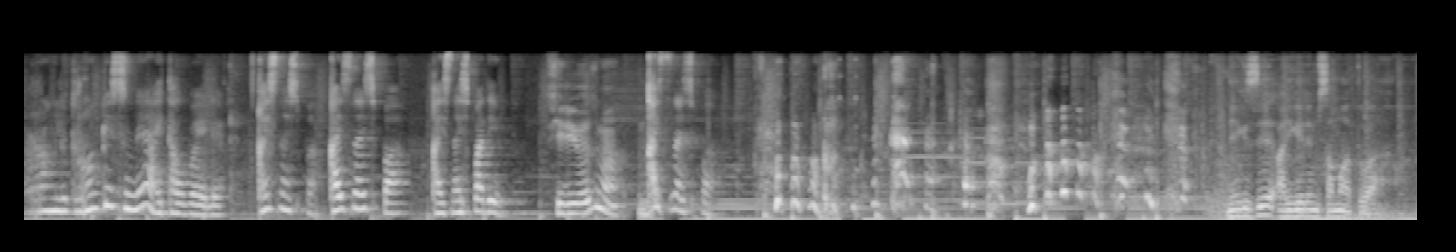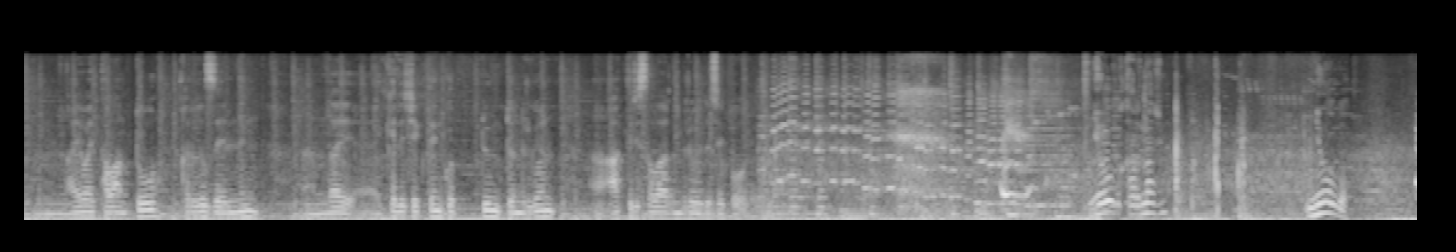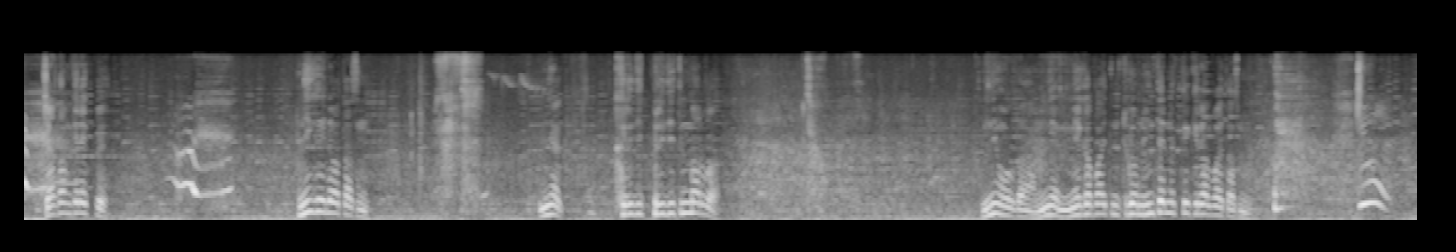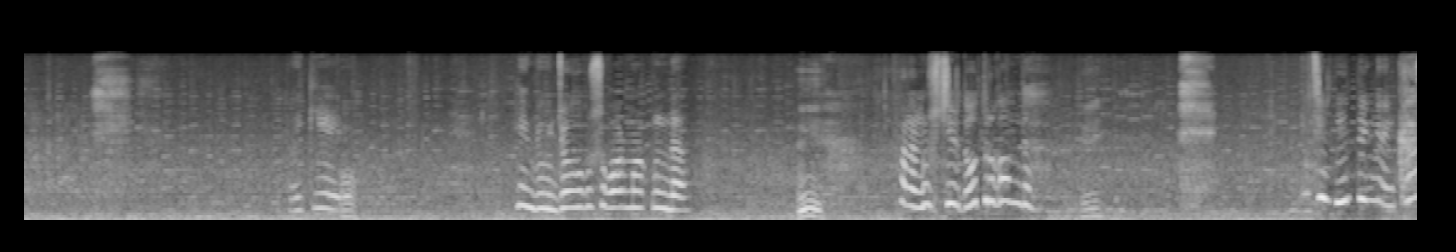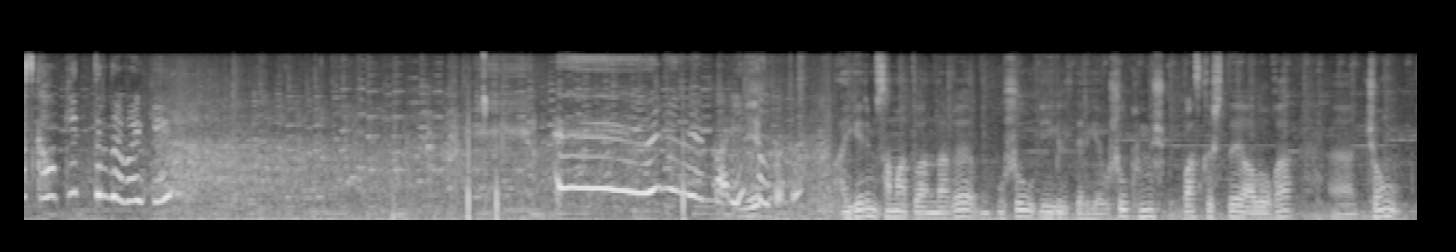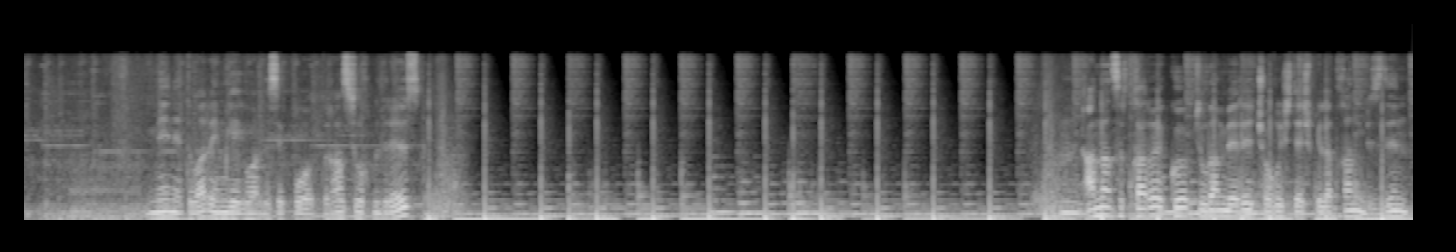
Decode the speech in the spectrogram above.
араң эле турган экенсиң да айта албай эле. Айтпа кайсыны айтпа кайсыны айтпа дейм. Серьезно? кайсыны айтпа негизи айгерим саматова аябай таланттуу кыргыз элинин мындай келечектен көптү үмүттөндүргөн актрисалардын бирөө десек болот эмне болду карындашым эмне болду жардам керекпи эмнеге ыйлап атасың? Эмне кредит кредитиң барбы эмне болду анан эмне мегабайтың түгөнү интернетке кире албай атасыңбы Жок. Байке. Мен бүгүн жолугушууга бармакмын да. Анан ушул жерде отургам да. Бул жерде эртең менен краска алып кетиптир да байке. Бар кылбады. айгерим саматованын дагы ушул ийгиликтерге ушул күмүш баскычты алууга э, чоң э, мээнети бар эмгеги бар десек болот ыраазычылык билдиребиз андан сырткары көп жылдан бери чогуу иштешип келаткан биздин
